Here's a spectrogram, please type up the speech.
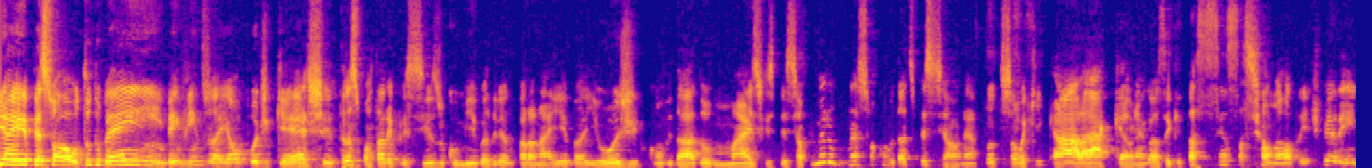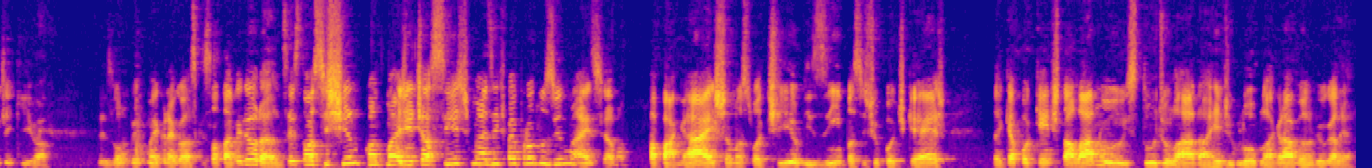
E aí, pessoal, tudo bem? Bem-vindos aí ao podcast Transportar é Preciso, comigo, Adriano Paranaíba, e hoje convidado mais que especial. Primeiro, não é só convidado especial, né? A produção aqui, caraca, o negócio aqui tá sensacional, tá diferente aqui, ó. Vocês vão ver como é que o negócio aqui só tá melhorando. Vocês estão assistindo, quanto mais gente assiste, mais a gente vai produzindo mais. Chama papagaio, chama sua tia, vizinho para assistir o podcast. Daqui a pouquinho a gente tá lá no estúdio lá da Rede Globo, lá gravando, viu, galera?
